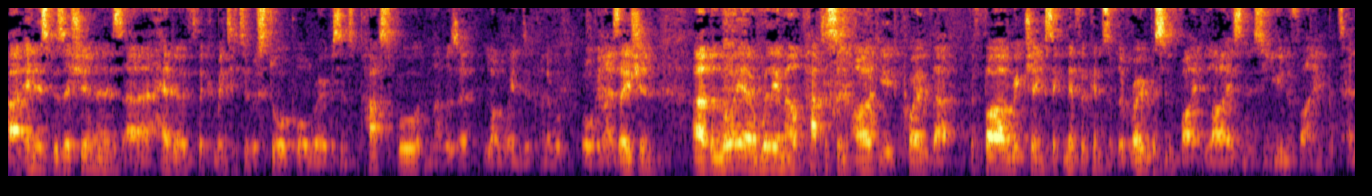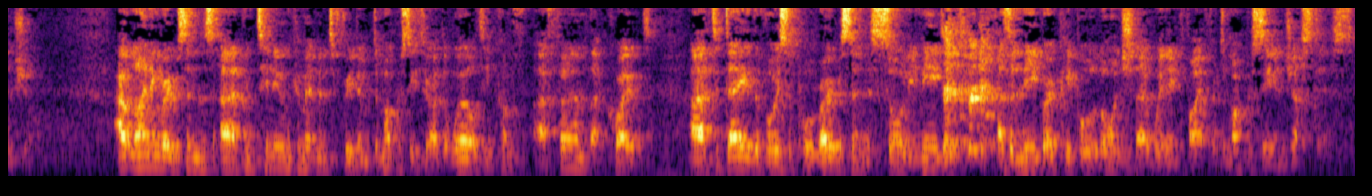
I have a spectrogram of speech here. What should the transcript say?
Uh, in his position as uh, head of the committee to restore Paul Robeson's passport, and that was a long-winded kind of organisation, uh, the lawyer William L. Patterson argued, quote, that the far-reaching significance of the Robeson fight lies in its unifying potential. Outlining Robeson's uh, continuing commitment to freedom and democracy throughout the world, he conf- affirmed that, quote, uh, today, the voice of Paul Robeson is sorely needed as the Negro people launch their winning fight for democracy and justice.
